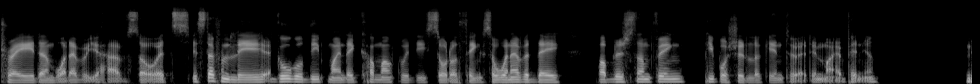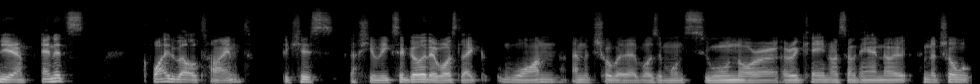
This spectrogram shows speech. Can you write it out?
trade and whatever you have. So it's it's definitely Google DeepMind. They come out with these sort of things. So whenever they publish something, people should look into it, in my opinion. Yeah, and it's quite well timed because a few weeks ago there was like one i'm not sure whether it was a monsoon or a hurricane or something i know i'm not sure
